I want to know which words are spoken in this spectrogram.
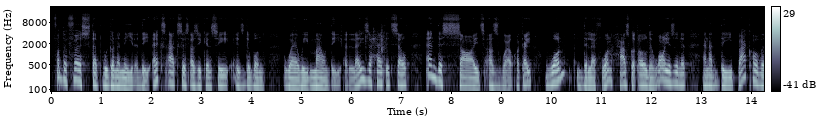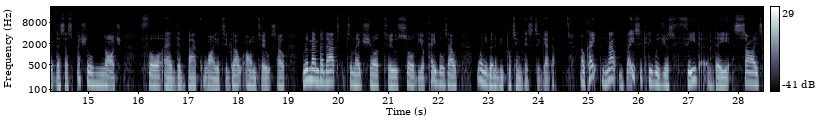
For the first step, we're going to need the x-axis, as you can see, is the one where we mount the laser head itself and the sides as well, okay? One, the left one, has got all the wires in it and at the back of it, there's a special notch for uh, the back wire to go onto. So remember that to make sure to sort your cables out when you're going to be putting this together. Okay, now basically we just feed the sides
